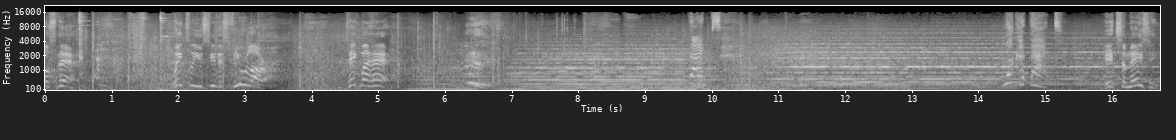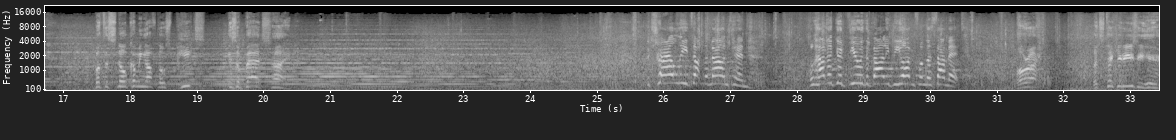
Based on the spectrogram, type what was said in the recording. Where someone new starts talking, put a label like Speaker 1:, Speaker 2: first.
Speaker 1: Almost there. Wait till you see this view, Lara. Take my hand.
Speaker 2: Thanks. Look at that.
Speaker 1: It's amazing. But the snow coming off those peaks is a bad sign.
Speaker 2: The trail leads up the mountain. We'll have a good view of the valley beyond from the summit.
Speaker 1: All right, let's take it easy here.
